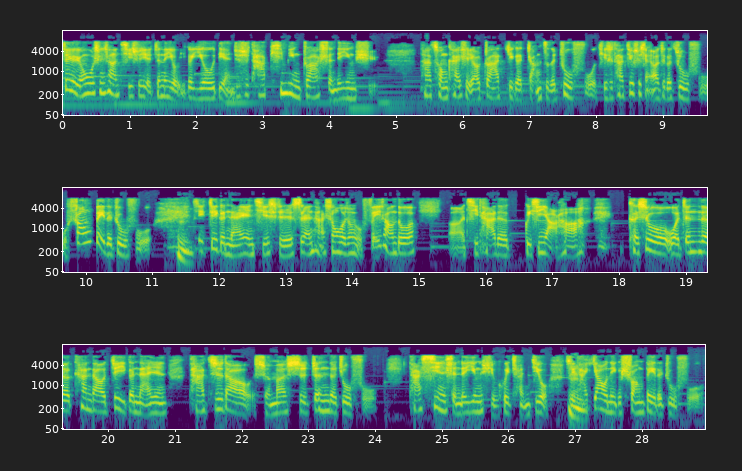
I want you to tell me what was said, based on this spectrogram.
这个人物身上其实也真的有一个优点，就是他拼命抓神的应许。他从开始要抓这个长子的祝福，其实他就是想要这个祝福，双倍的祝福。嗯这这个男人其实虽然他生活中有非常多，呃，其他的鬼心眼儿哈，可是我我真的看到这一个男人，他知道什么是真的祝福，他信神的应许会成就，所以他要那个双倍的祝福，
